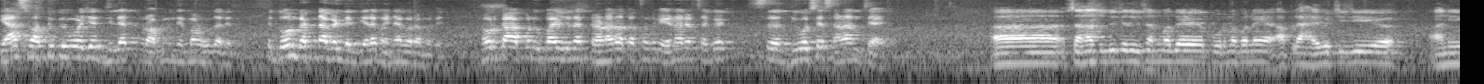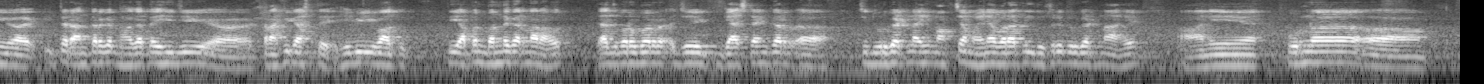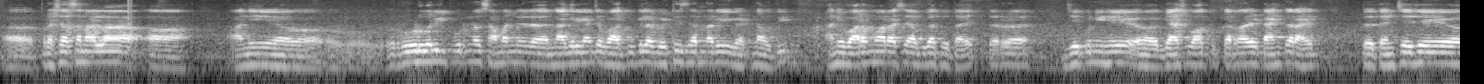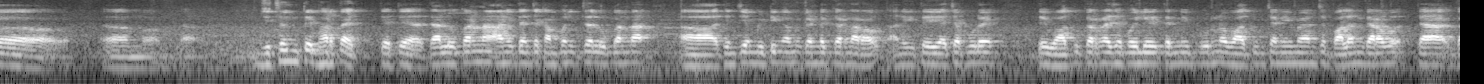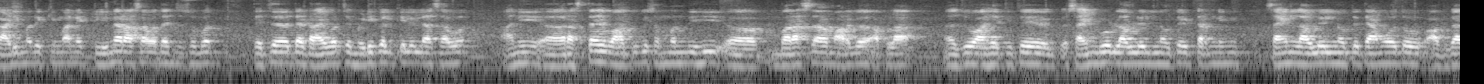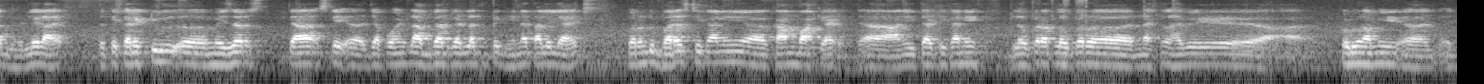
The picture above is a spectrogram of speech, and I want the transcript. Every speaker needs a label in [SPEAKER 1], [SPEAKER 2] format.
[SPEAKER 1] Gas वाहतुकीमुळे जे जिल्ह्यात problem निर्माण होत आले ते दोन घटना घडल्या गेल्या महिन्याभरामध्ये. त्यावर काय आपण उपाययोजना करणार आहोत? आता येणारे सगळे स- दिवस हे सणांचे आहेत.
[SPEAKER 2] सणासुदीच्या दिवसांमध्ये पूर्णपणे आपल्या हायवेची जी आणि इतर अंतर्गत भागातही ही जी ट्रॅफिक असते हेवी वाहतूक ती आपण बंद करणार आहोत. त्याचबरोबर जे गॅस टँकर ची दुर्घटना ही मागच्या महिन्याभरातील दुसरी दुर्घटना आहे. आणि पूर्ण प्रशासनाला आणि रोडवरील पूर्ण सामान्य नागरिकांच्या वाहतुकीला वेठीस धरणारी ही घटना होती. आणि वारंवार असे अपघात होत आहेत. तर जे कोणी हे गॅस वाहतूक करणारे टँकर आहेत तर त्यांचे जे जिथून ते भरत जिथून ते त्या त्या त्या लोकांना आणि त्यांच्या कंपनीच्या लोकांना त्यांची मीटिंग आम्ही कंडक्ट करणार आहोत. आणि ते याच्यापुढे ते वाहतूक करण्याच्या पहिले त्यांनी पूर्ण वाहतूकच्या नियमांचं पालन करावं. त्या गाडीमध्ये किमान एक क्लीनर असावं त्यांच्यासोबत. त्याचं त्या ड्रायव्हरचं मेडिकल केलेलं असावं. आणि रस्त्या वाहतुकीसंबंधीही बराचसा मार्ग आपला जो आहे तिथे साईन बोर्ड लावलेले नव्हते टर्निंग साईन लावलेले नव्हते. त्यामुळे तो अपघात घडलेला आहे. तर ते करेक्टिव्ह मेजर्स त्या स्टे ज्या पॉईंटला अपघात घडला तिथे घेण्यात आलेले आहेत. परंतु बऱ्याच ठिकाणी काम बाकी आहे. त्या- आणि त्या ठिकाणी लवकरात लवकर नॅशनल हायवे कडून आम्ही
